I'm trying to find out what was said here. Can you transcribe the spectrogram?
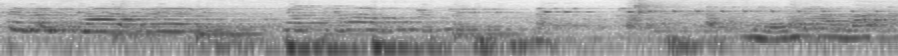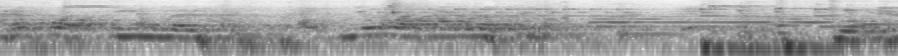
เป็นสัตว์จะทำแหมน่ารักและกดจริงเลยยั่วจังเลยช่วงนี้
